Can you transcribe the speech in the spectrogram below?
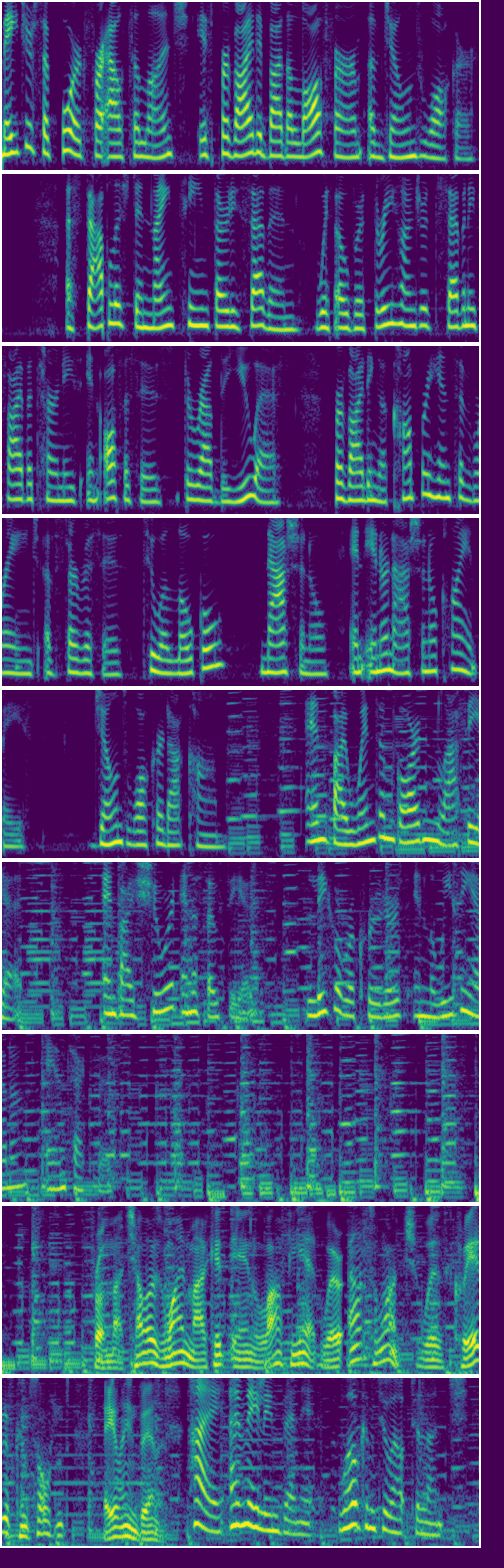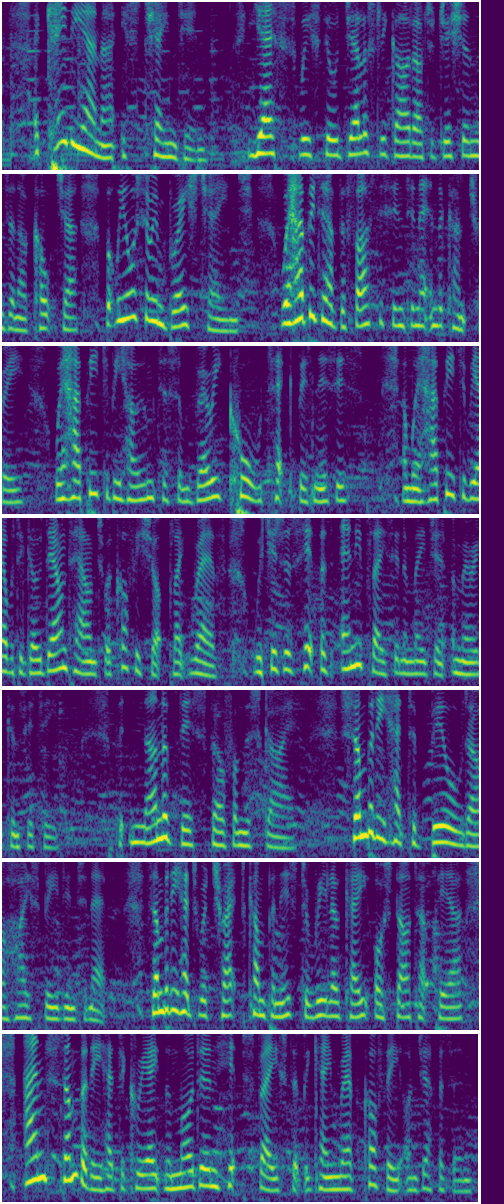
Major support for Out to Lunch is provided by the law firm of Jones Walker. Established in 1937 with over 375 attorneys in offices throughout the U.S., providing a comprehensive range of services to a local, national, and international client base. JonesWalker.com. And by Wyndham Garden Lafayette. And by Sheward and Associates, legal recruiters in Louisiana and Texas. From Marcello's Wine Market in Lafayette, we're out to lunch with creative consultant Aileen Bennett. Hi, I'm Aileen Bennett. Welcome to Out to Lunch. Acadiana is changing. Yes, we still jealously guard our traditions and our culture, but we also embrace change. We're happy to have the fastest internet in the country. We're happy to be home to some very cool tech businesses. And we're happy to be able to go downtown to a coffee shop like Reve, which is as hip as any place in a major American city. But none of this fell from the sky. Somebody had to build our high speed internet. Somebody had to attract companies to relocate or start up here. And somebody had to create the modern, hip space that became Reve Coffee on Jefferson.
